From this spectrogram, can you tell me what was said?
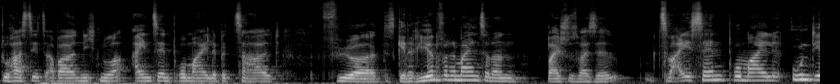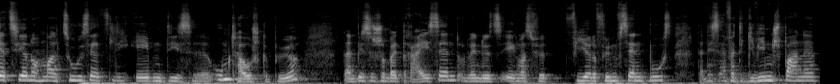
du hast jetzt aber nicht nur 1 Cent pro Meile bezahlt für das Generieren von den Meilen, sondern beispielsweise 2 Cent pro Meile und jetzt hier nochmal zusätzlich eben diese Umtauschgebühr, dann bist du schon bei 3 Cent und wenn du jetzt irgendwas für 4 oder 5 Cent buchst, dann ist einfach die Gewinnspanne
